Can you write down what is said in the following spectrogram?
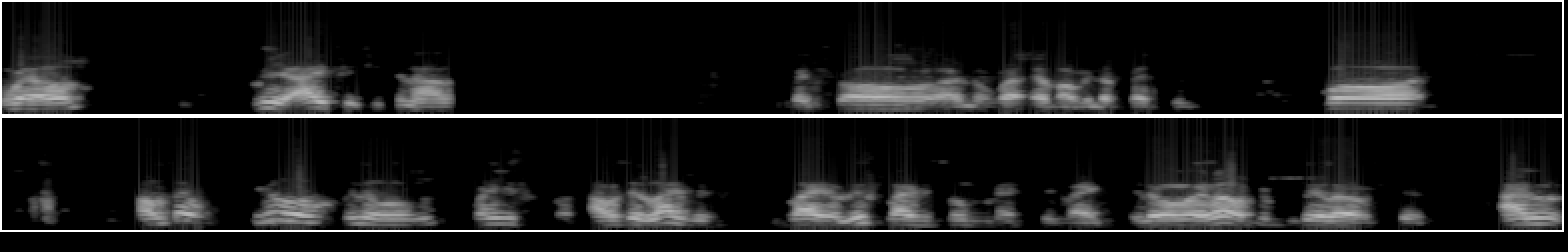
Well, me, I see cheating as sexual and whatever with the person. But I would say, you know, you know, when you, I would say life is life, this life is so messy. Like, you know, a lot of people do a lot of shit. And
